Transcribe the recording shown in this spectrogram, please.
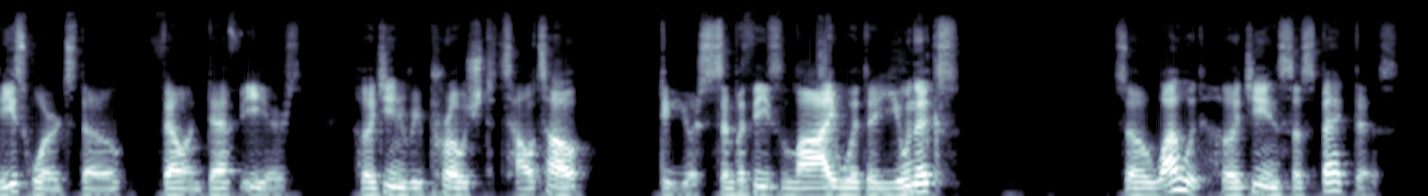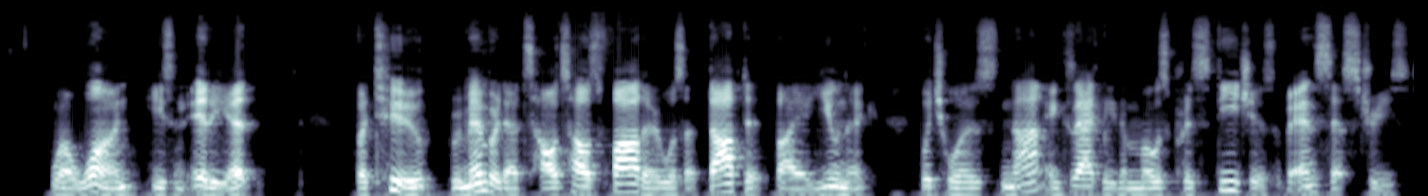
These words, though, fell on deaf ears. He Jin reproached Cao Cao. Do your sympathies lie with the eunuchs? So why would He Jin suspect this? Well, one, he's an idiot. But two, remember that Cao Cao's father was adopted by a eunuch, which was not exactly the most prestigious of ancestries.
